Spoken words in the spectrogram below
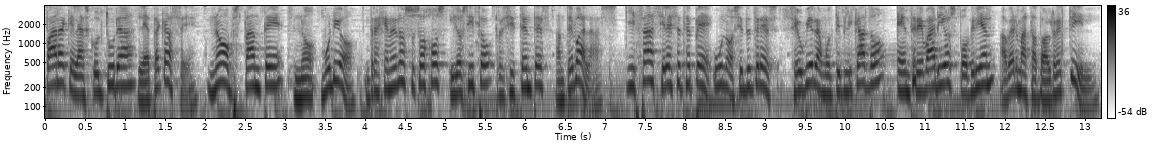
para que la escultura le atacase. No obstante, no murió. Regeneró sus ojos y los hizo resistentes ante balas. Quizás si el SCP-173 se hubiera multiplicado, entre varios podrían haber matado al reptil.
